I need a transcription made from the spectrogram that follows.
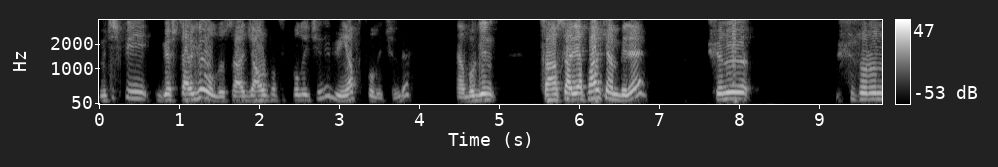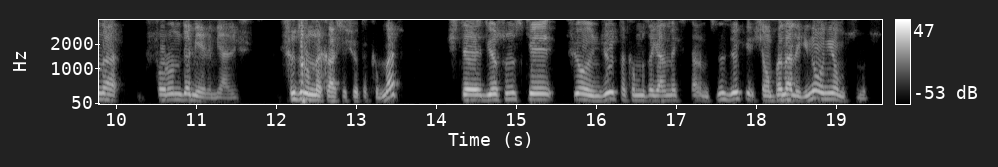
müthiş bir gösterge oldu sadece Avrupa futbolu için değil, dünya futbolu için de. Yani bugün transfer yaparken bile şunu şu sorunla sorun demeyelim yani şu, şu durumla karşılaşıyor takımlar. İşte diyorsunuz ki şu oyuncu takımımıza gelmek ister misiniz? Diyor ki Şampiyonlar Ligi'nde oynuyor musunuz?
